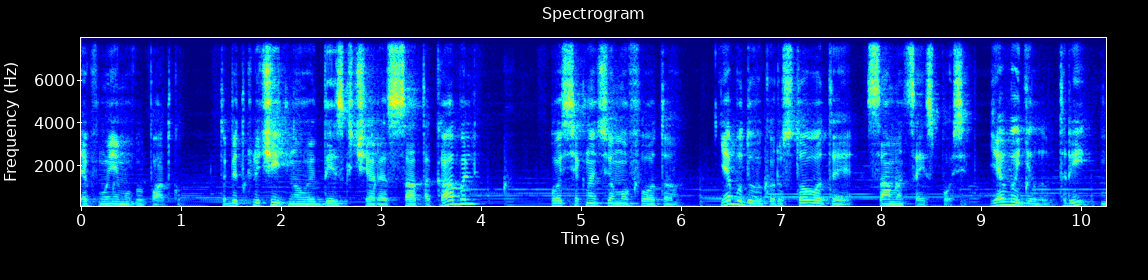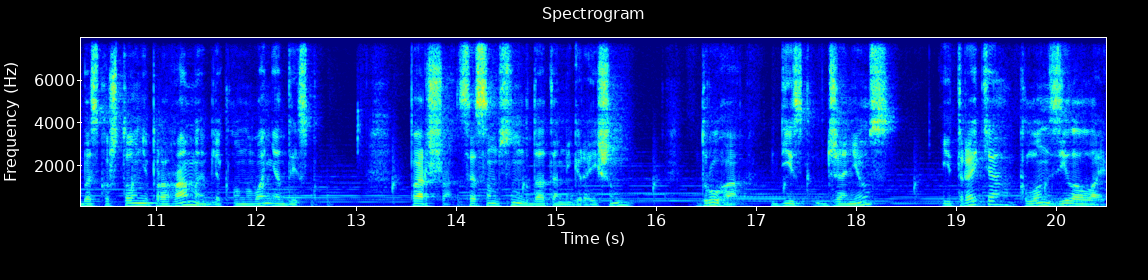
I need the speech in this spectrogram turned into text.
як в моєму випадку, то підключіть новий диск через SATA кабель, ось як на цьому фото. Я буду використовувати саме цей спосіб. Я виділив три безкоштовні програми для клонування диску. Перша це Samsung Data Migration, друга Disk Genius і третя Clonezilla Live.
